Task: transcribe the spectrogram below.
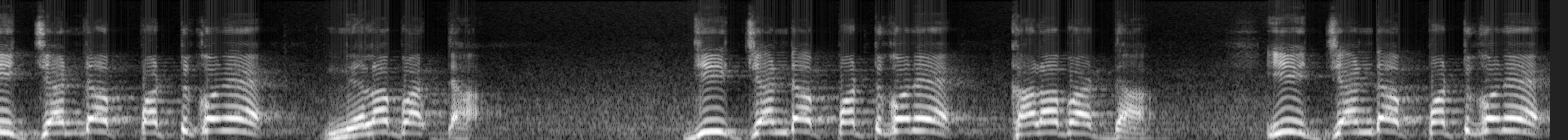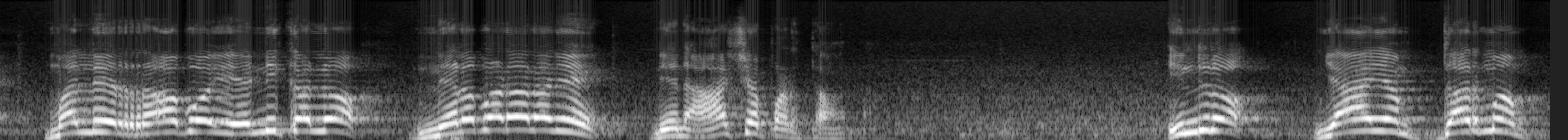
ఈ జెండా పట్టుకొనే నిలబడ్డా. ఈ జెండా పట్టుకొనే కలబడ్డా. ఈ జెండా పట్టుకొనే మళ్ళీ రాబోయే ఎన్నికల్లో నిలబడాలని నేను ఆశపడతా ఉన్నా. ఇందులో న్యాయం ధర్మం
